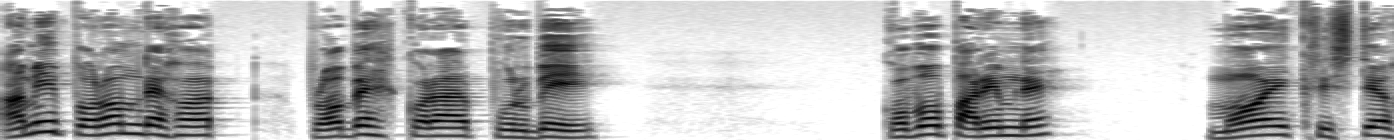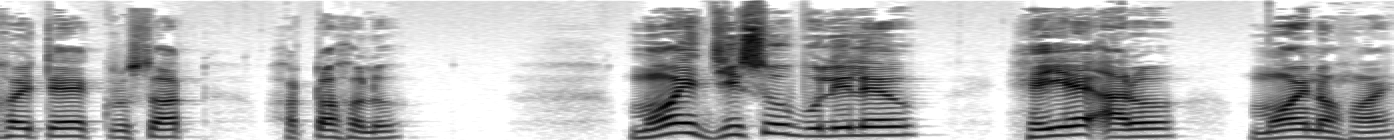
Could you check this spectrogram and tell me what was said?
আমি পৰম দেশত প্ৰৱেশ কৰাৰ পূৰ্বেই ক'ব পাৰিমনে? মই খ্ৰীষ্টীয় সৈতে ক্ৰুচত হত হলো। মই যিছো বুলিলেও সেয়ে আৰু মই নহয়।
